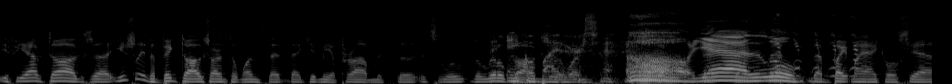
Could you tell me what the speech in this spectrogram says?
if you have dogs, uh, usually the big dogs aren't the ones that, that give me a problem. It's the it's the, little- the little ankle dogs are the ones Oh yeah, the little that bite my ankles. Yeah,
